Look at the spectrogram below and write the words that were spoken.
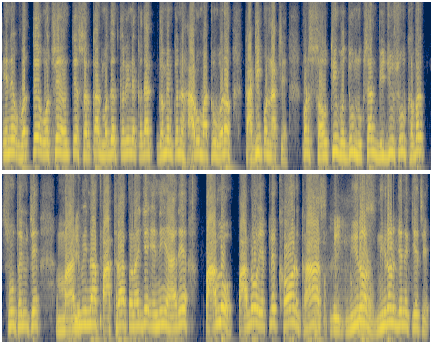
એને વધતે ઓછે અંતે સરકાર મદદ કરીને કદાચ ગમે એમ કરીને હારું માઠું વર કાઢી પણ નાખશે. પણ સૌથી વધુ નુકસાન બીજું શું? ખબર? શું થયું છે? માંડવીના પાથરા તણાઈ ગયા. એની હારે પાલો. પાલો એટલે ખડ ઘાસ. નિરણ. નિરણ જેને કે છે.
